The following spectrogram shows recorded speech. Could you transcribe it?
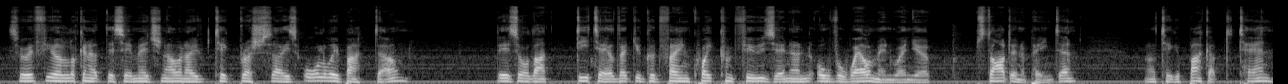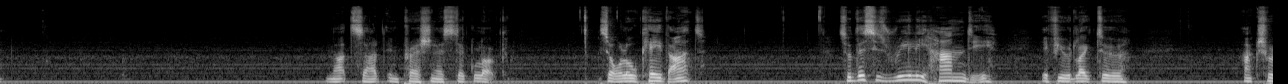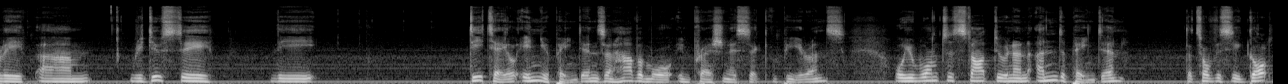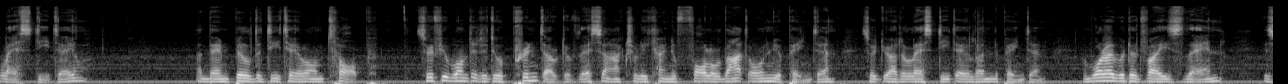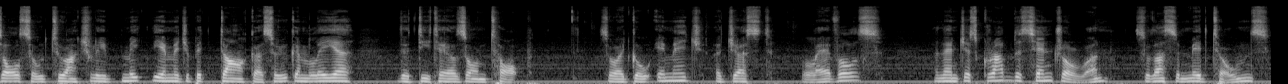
So if you're looking at this image now and I take brush size all the way back down there's all that detail that you could find quite confusing and overwhelming when you're starting a painting. And I'll take it back up to 10 not that impressionistic look. So I'll OK that. So this is really handy if you would like to actually um, reduce the the detail in your paintings and have a more impressionistic appearance or you want to start doing an underpainting that's obviously got less detail and then build the detail on top so if you wanted to do a printout of this and actually kind of follow that on your painting so that you had a less detailed underpainting. And what I would advise then is also to actually make the image a bit darker so you can layer the details on top. So I'd go image, adjust levels, and then just grab the central one, so that's the mid-tones,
